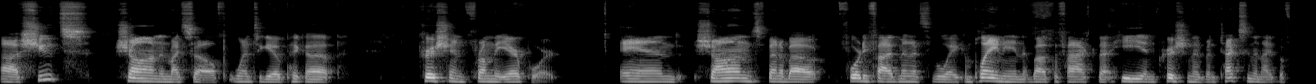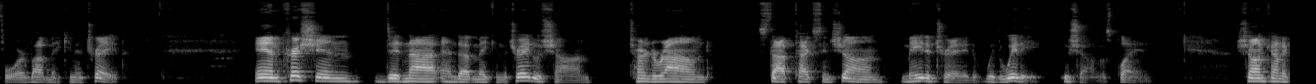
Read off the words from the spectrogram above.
uh, Shoots, Sean, and myself went to go pick up Christian from the airport. And Sean spent about 45 minutes of the way complaining about the fact that he and Christian had been texting the night before about making a trade. And Christian did not end up making the trade with Sean, turned around, stopped texting Sean, made a trade with Witty, who Sean was playing. Sean kind of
